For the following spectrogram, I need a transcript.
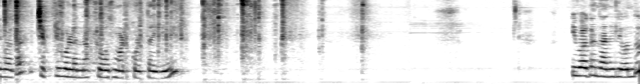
ಇವಾಗ ಚಕ್ಲಿಗಳನ್ನು ಕ್ಲೋಸ್ ಮಾಡ್ಕೊಳ್ತಾ ಇದ್ದೀನಿ. ಇವಾಗ ನಾನಿಲ್ಲಿ ಒಂದು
